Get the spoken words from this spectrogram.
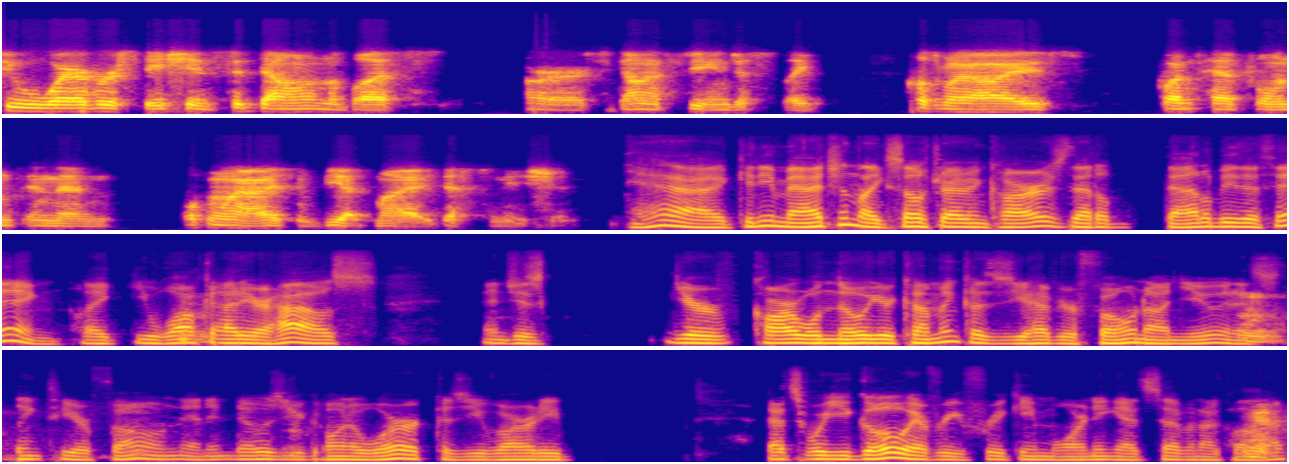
to wherever station, sit down on the bus or sit down on the seat and just like close my eyes, put on headphones, and then open my eyes and be at my destination. Yeah, can you imagine like self-driving cars? That'll that'll be the thing. Like you walk Mhm. out of your house and just your car will know you're coming because you have your phone on you and it's Mm. linked to your phone and it knows you're going to work because you've already that's where you go every freaking morning at seven o'clock.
